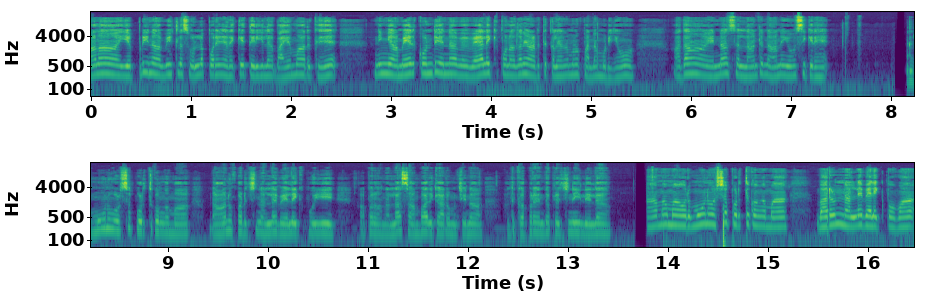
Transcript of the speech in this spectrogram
ஆனால் எப்படி நான் வீட்டில் சொல்ல போகிறேன் எனக்கே தெரியல பயமாக இருக்குது நீங்கள் மேற்கொண்டு என்ன வேலைக்கு போனால் தானே அடுத்த கல்யாணம் பண்ண முடியும். அதான் என்ன சொல்லலான்ட்டு நானும் யோசிக்கிறேன். ஒரு மூணு வருஷம் பொறுத்துக்கோங்கம்மா. நானும் படிச்சு நல்ல வேலைக்கு போய் அப்புறம் நல்லா சம்பாதிக்க ஆரம்பிச்சுன்னா அதுக்கப்புறம் எந்த பிரச்சனையும் இல்லைல்ல. ஆமாம்மா ஒரு மூணு வருஷம் பொறுத்துக்கோங்கம்மா. வருண் நல்ல வேலைக்கு போவான்.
